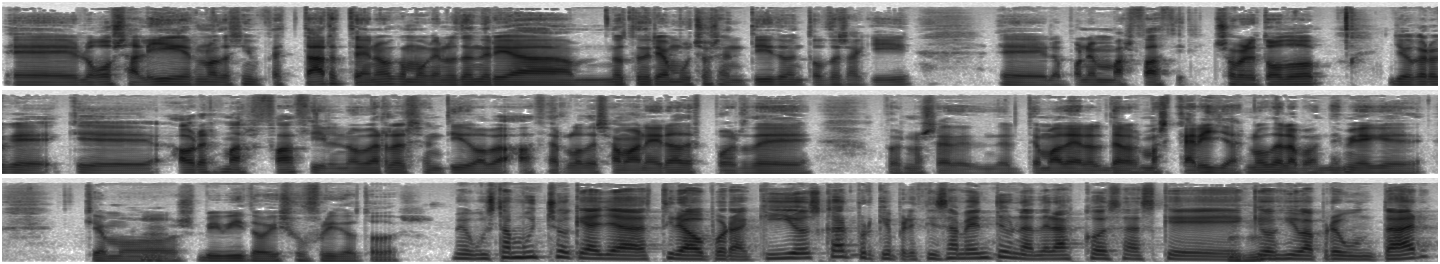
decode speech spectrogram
eh, luego salir, no desinfectarte, ¿no? Como que no tendría, no tendría mucho sentido, entonces aquí eh, lo ponen más fácil. Sobre todo, yo creo que, ahora es más fácil no verle el sentido a hacerlo de esa manera después de, pues no sé, del, tema de, las mascarillas, ¿no? De la pandemia que, hemos mm. vivido y sufrido todos. Me gusta mucho que hayas tirado por aquí, Oscar, porque precisamente una de las cosas que, que os iba a preguntar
